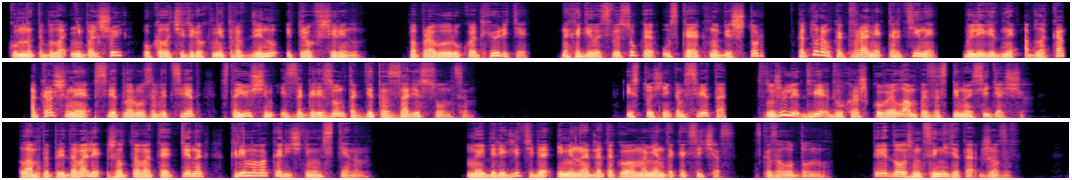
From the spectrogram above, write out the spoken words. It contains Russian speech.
Комната была небольшой, около 4 метров в длину и 3 в ширину. По правую руку от Хьюрити находилось высокое узкое окно без штор, в котором, как в раме картины, были видны облака, окрашенные в светло-розовый цвет, встающим из-за горизонта где-то сзади солнцем. Источником света служили две двухрожковые лампы за спиной сидящих. Лампы придавали желтоватый оттенок кремово-коричневым стенам. «Мы берегли тебя именно для такого момента, как сейчас», — сказал Удоннелл. Ты должен ценить это, Джозеф.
